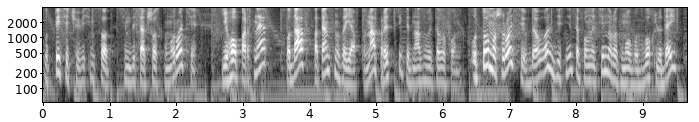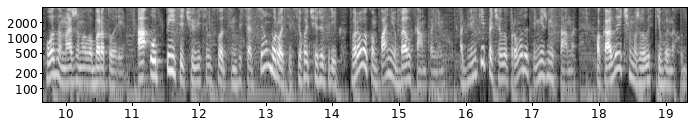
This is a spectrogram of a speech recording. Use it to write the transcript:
У 1876 році його партнер подав патентну заявку на пристрій під назвою телефон. У тому ж році вдалося здійснити повноцінну розмову двох людей поза межами лабораторії. А у 1877 році, всього через рік, створили компанію Bell Company, а дзвінки почали проводити між містами, показуючи можливості винаходу.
